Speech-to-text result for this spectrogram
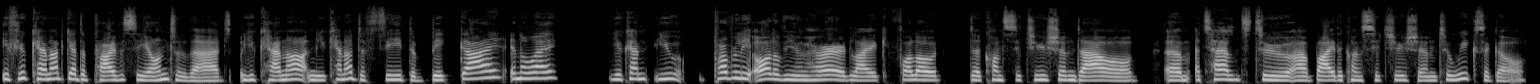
If you cannot get the privacy onto that, you cannot, you cannot defeat the big guy in a way. You can, you probably all of you heard, like, followed the Constitution DAO um, attempt to uh, buy the Constitution two weeks ago.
